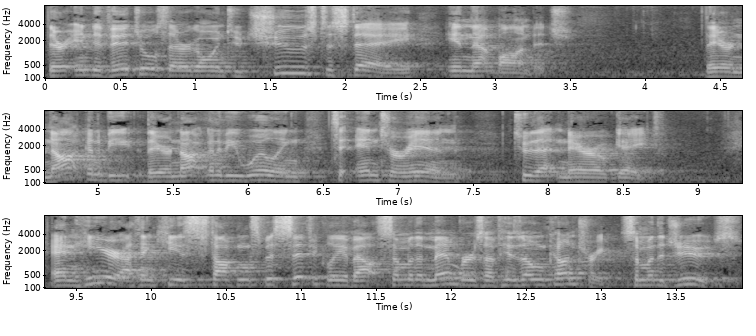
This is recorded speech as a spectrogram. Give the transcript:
there are individuals that are going to choose to stay in that bondage. They are not going to be, they are not going to be willing to enter in to that narrow gate. And here, I think he is talking specifically about some of the members of his own country, some of the Jews.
